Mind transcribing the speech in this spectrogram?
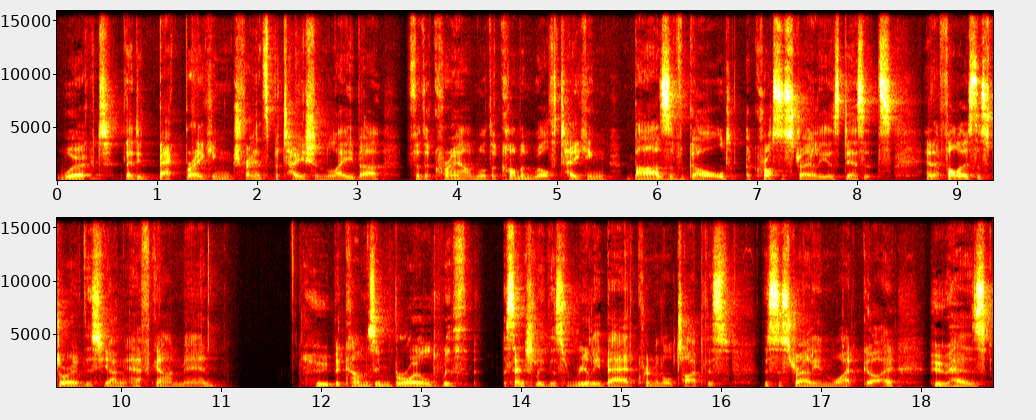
worked, they did backbreaking transportation labour for the Crown or the Commonwealth, taking bars of gold across Australia's deserts. And it follows the story of this young Afghan man who becomes embroiled with essentially this really bad criminal type, this, this Australian white guy who has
